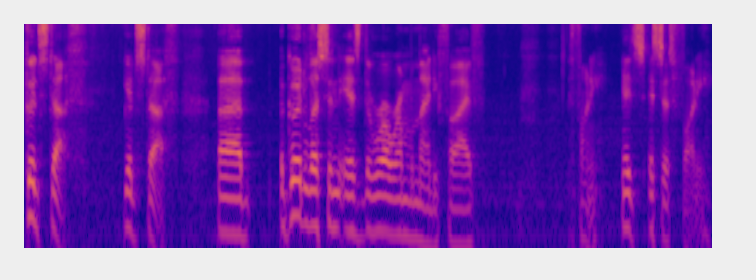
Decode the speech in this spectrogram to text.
good stuff. Good stuff. Uh, a good listen is the Royal Rumble '95. Funny. It's it's just funny.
